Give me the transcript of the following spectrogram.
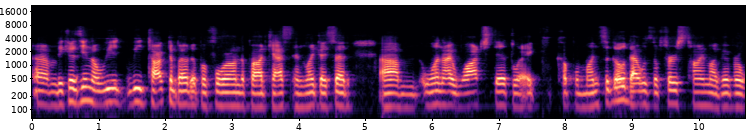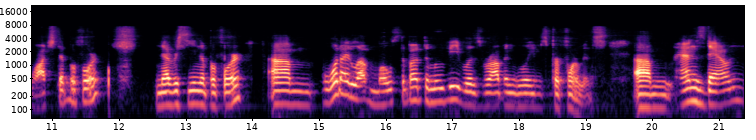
um, because you know we we talked about it before on the podcast, and like I said, um, when I watched it like a couple months ago, that was the first time I've ever watched it before. Never seen it before. Um, what I love most about the movie was Robin Williams' performance. Um, hands down,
